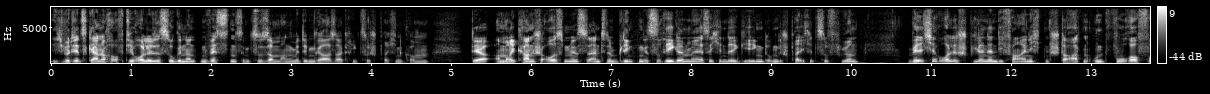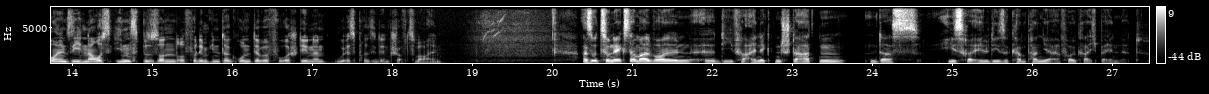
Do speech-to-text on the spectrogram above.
Ich würde jetzt gerne noch auf die Rolle des sogenannten Westens im Zusammenhang mit dem Gaza-Krieg zu sprechen kommen. Der amerikanische Außenminister Anthony Blinken ist regelmäßig in der Gegend, um Gespräche zu führen. Welche Rolle spielen denn die Vereinigten Staaten und worauf wollen sie hinaus, insbesondere vor dem Hintergrund der bevorstehenden US-Präsidentschaftswahlen? Also zunächst einmal wollen äh, die Vereinigten Staaten, dass Israel diese Kampagne erfolgreich beendet.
